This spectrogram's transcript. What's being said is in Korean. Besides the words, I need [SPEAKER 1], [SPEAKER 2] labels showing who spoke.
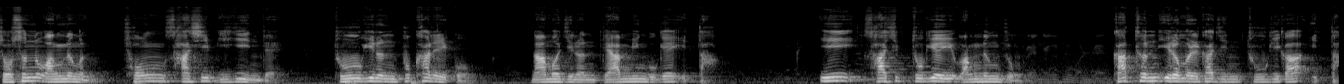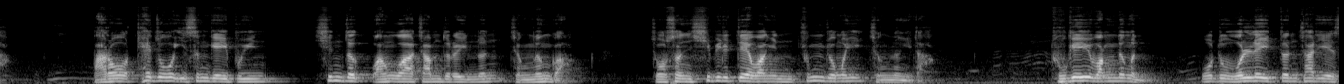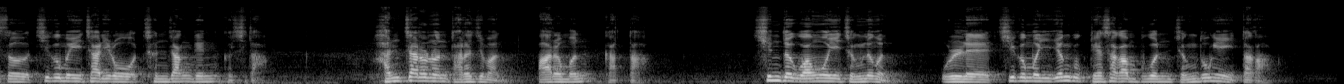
[SPEAKER 1] 조선 왕릉은 총 42기인데 두 기는 북한에 있고 나머지는 대한민국에 있다. 이 42기의 왕릉 중 같은 이름을 가진 두 기가 있다. 바로 태조 이승계의 부인 신덕 왕후가 잠들어 있는 정릉과 조선 11대 왕인 중종의 정릉이다. 두 개의 왕릉은 모두 원래 있던 자리에서 지금의 자리로 천장된 것이다. 한자로는 다르지만 발음은 같다. 신덕 왕후의 정릉은 원래 지금의 영국 대사관 부근 정동에 있다가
